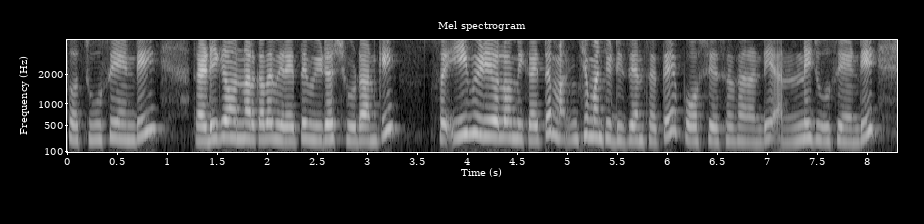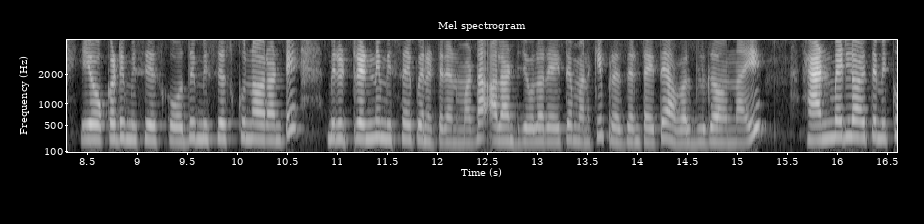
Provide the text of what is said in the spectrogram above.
సో చూసేయండి. రెడీగా ఉన్నారు కదా మీరైతే వీడియోస్ చూడడానికి. సో ఈ వీడియోలో మీకైతే మంచి మంచి డిజైన్స్ అయితే పోస్ట్ చేసేసానండి. అన్నీ చూసేయండి. ఏ ఒక్కటి మిస్ చేసుకోవద్దు. మిస్ చేసుకున్నారంటే మీరు ట్రెండ్ని మిస్ అయిపోయినట్టేనమాట. అలాంటి జ్యువెలరీ అయితే మనకి ప్రజెంట్ అయితే అవైలబుల్గా ఉన్నాయి. హ్యాండ్మేడ్లో అయితే మీకు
